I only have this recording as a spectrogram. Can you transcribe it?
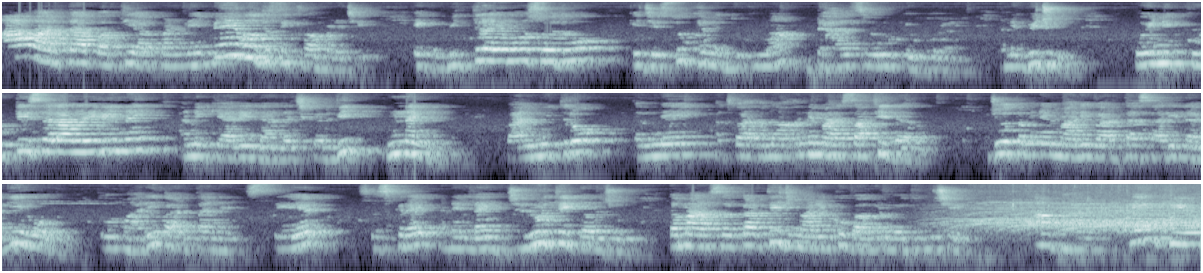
આ વાર્તા પરથી આપણને બે બધું શીખવા મળે છે. એક મિત્ર એવો શોધવો કે જે સુખ અને દુઃખમાં ઢાલ સ્વરૂપે ઊભો રહે. અને બીજું કોઈની ખોટી સલાહ લેવી નહીં અને ક્યારેય લાલચ કરવી નહીં. બાલ મિત્રો તમને અથવા અને મારા સાથીદારો, જો તમને મારી વાર્તા સારી લાગી હોય, તો મારી વાર્તાને શેર સબસ્ક્રાઈબ અને લાઈક જરૂરથી કરજો. તમારા સહકારથી જ મારે ખૂબ આગળ વધવું છે. આભાર. Thank you.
